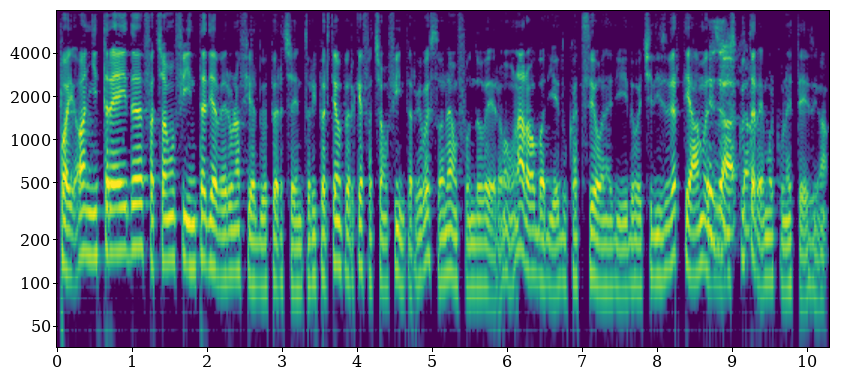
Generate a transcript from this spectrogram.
Poi ogni trade facciamo finta di avere una FIA al 2%. Ripartiamo perché facciamo finta, perché questo non è un fondo vero, una roba di educazione, di dove ci divertiamo e Esatto. discuteremo alcune tesi. Ma...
